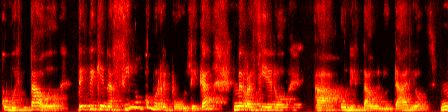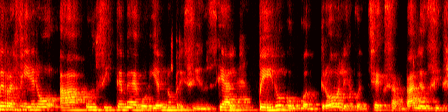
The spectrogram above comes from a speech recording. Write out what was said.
como Estado desde que nacimos como República, me refiero a un Estado unitario, me refiero a un sistema de gobierno presidencial, pero con controles, con checks and balances,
